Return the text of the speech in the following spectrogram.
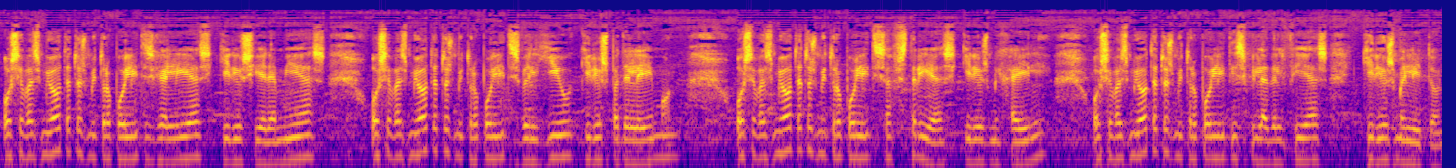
ο Σεβασμιότατος Μητροπολίτης Γαλλίας κ. Ιερεμίας, ο Σεβασμιότατος Μητροπολίτης Βελγίου κ. Παντελεήμων, ο Σεβασμιότατος Μητροπολίτης Αυστρίας κ. Μιχαήλ, ο Σεβασμιότατος Μητροπολίτης Φιλαδελφίας κ. Μελίτων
